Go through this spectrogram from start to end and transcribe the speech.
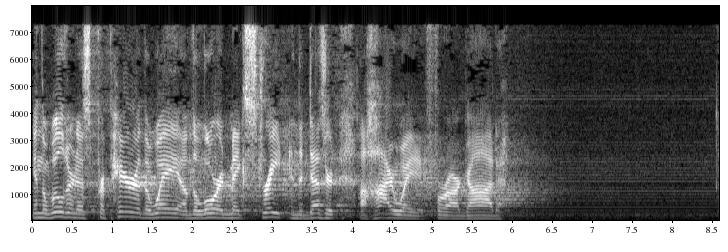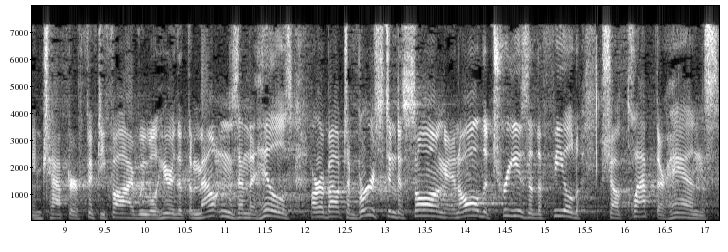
In the wilderness, prepare the way of the Lord, make straight in the desert a highway for our God. In chapter 55, we will hear that the mountains and the hills are about to burst into song, and all the trees of the field shall clap their hands.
